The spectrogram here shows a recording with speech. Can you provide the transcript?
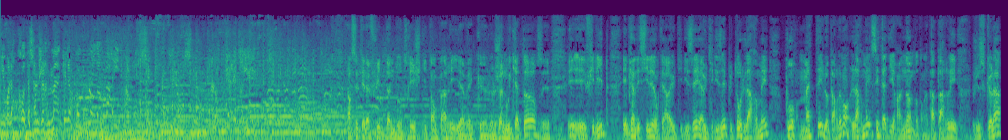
Ils voient leur crotte à Saint-Germain, quel leur complot dans Paris. Quel alors c'était la fuite d'Anne d'Autriche quittant Paris avec euh, le jeune Louis XIV et, Philippe, et bien décidé donc à réutiliser, à utiliser plutôt l'armée pour mater le Parlement. L'armée, c'est-à-dire un homme dont on n'a pas parlé jusque-là,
